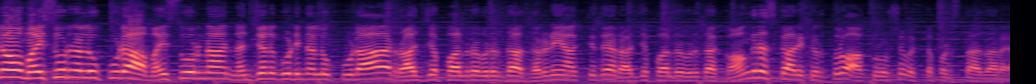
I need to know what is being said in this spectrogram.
ಇನ್ನು ಮೈಸೂರಿನಲ್ಲೂ ಕೂಡ, ಮೈಸೂರಿನ ನಂಜನಗೂಡಿನಲ್ಲೂ ಕೂಡ ರಾಜ್ಯಪಾಲರ ವಿರುದ್ಧ ಧರಣಿ ಆಗ್ತಿದೆ. ರಾಜ್ಯಪಾಲರ ವಿರುದ್ಧ ಕಾಂಗ್ರೆಸ್ ಕಾರ್ಯಕರ್ತರು ಆಕ್ರೋಶ ವ್ಯಕ್ತಪಡಿಸ್ತಾ ಇದ್ದಾರೆ.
